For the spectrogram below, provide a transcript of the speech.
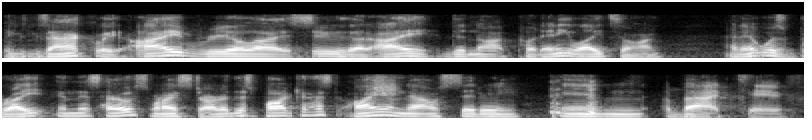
Exactly. I realized too that I did not put any lights on, and it was bright in this house when I started this podcast. I am now sitting in a bat cave.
